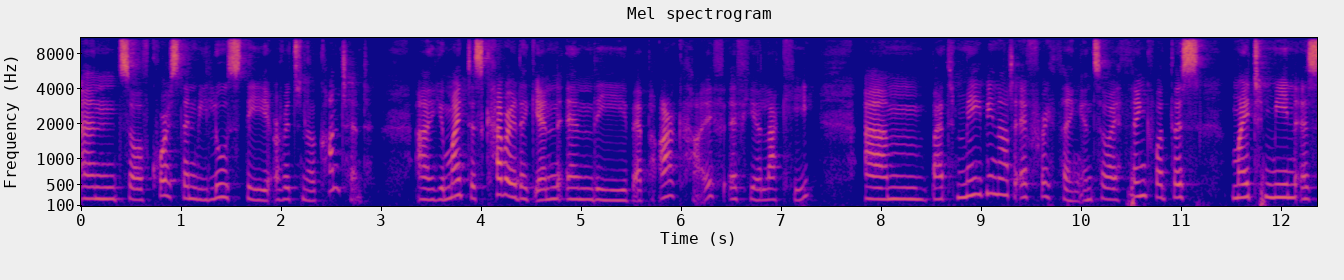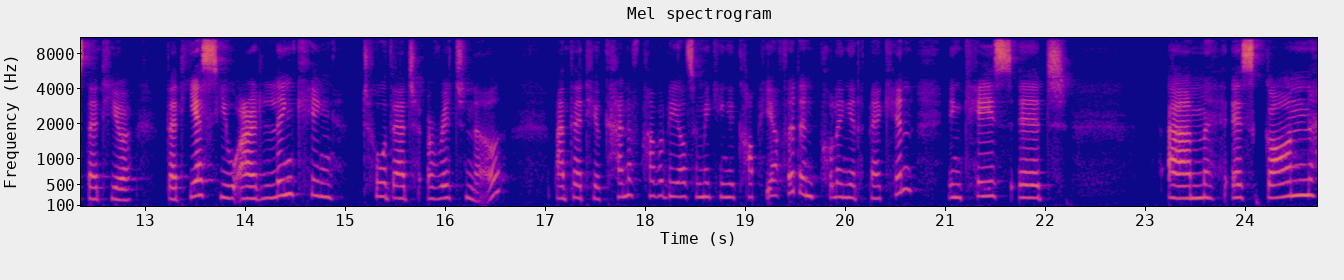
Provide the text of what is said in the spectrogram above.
and so of course then we lose the original content. Uh, you might discover it again in the web archive if you're lucky, um, but maybe not everything. And so I think what this might mean is that you're that yes, you are linking to that original, but that you're kind of probably also making a copy of it and pulling it back in in case it um, is gone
